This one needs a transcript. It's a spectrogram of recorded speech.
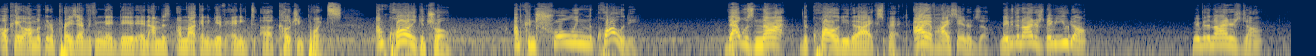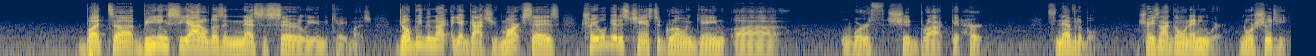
Okay, well, I'm not going to praise everything they did, and I'm just I'm not going to give any uh, coaching points. I'm quality control. I'm controlling the quality. That was not the quality that I expect. I have high standards though. Maybe the Niners, maybe you don't. Maybe the Niners don't. But uh, beating Seattle doesn't necessarily indicate much. Don't be the night. Yeah, got you. Mark says Trey will get his chance to grow and gain uh, worth should Brock get hurt. It's inevitable. Trey's not going anywhere, nor should he.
